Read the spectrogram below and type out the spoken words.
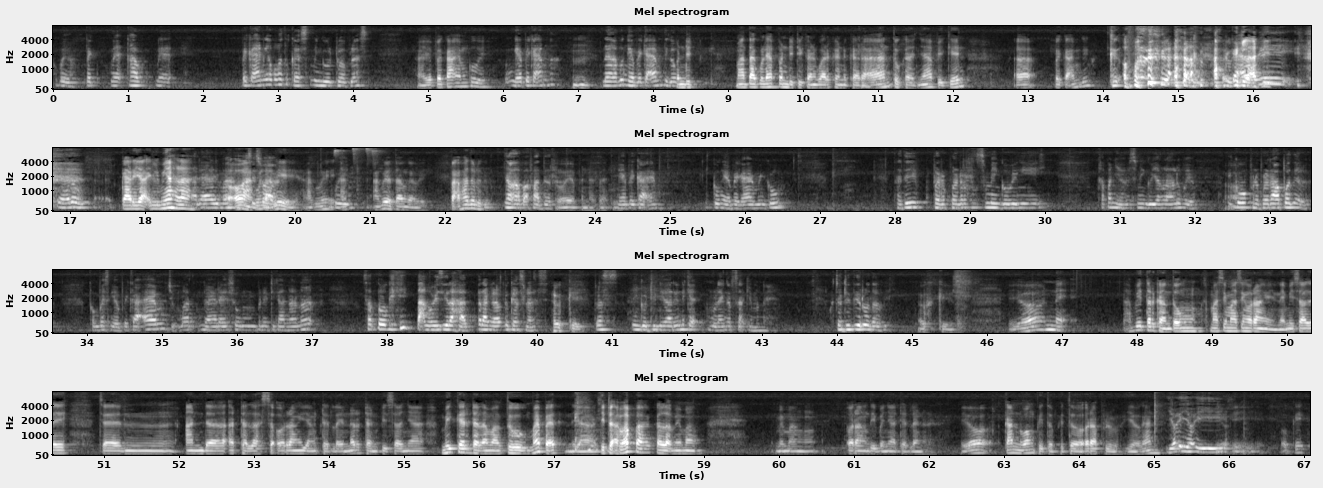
apa ya Pek, nek, nek PKN apa tugas minggu 12 Nah, ya PKM kuwi. nggak PKM tuh Heeh. nah aku nggak PKM tiga Pendid mata kuliah pendidikan warganegaraan tugasnya bikin eh, PKM ki ke apa? aku lali. ya Karya ilmiah lah. Oh, aku lali. Aku aku, aku ya tahu gawe. Pak Fatur itu. ya Pak Fatur Oh ya benar berarti. nggak PKM iku nggak PKM iku tadi bener-bener seminggu wingi kapan ya? Seminggu yang lalu ya? Iku bener-bener rapot ya loh Kampus nggak PKM Jumat nggak resum pendidikan anak. Satu ki tak ngisi istirahat orang nggak tugas belas Oke. terus minggu dini hari ini kayak mulai ngerasa gimana? Jadi tiru tapi. Oke. Ya nek tapi tergantung masing-masing orang ini. Misalnya Jen Anda adalah seorang yang deadlineer dan bisanya mikir dalam waktu mepet, ya tidak apa-apa kalau memang memang orang tipenya deadlineer. Yo kan uang beda-beda ora bro, ya kan? yo yo Yo, iya. Oke.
